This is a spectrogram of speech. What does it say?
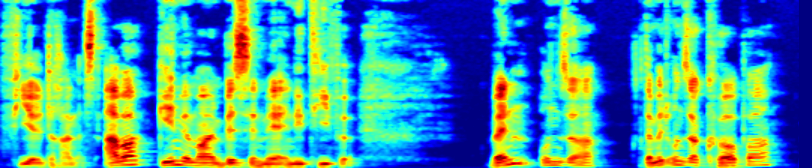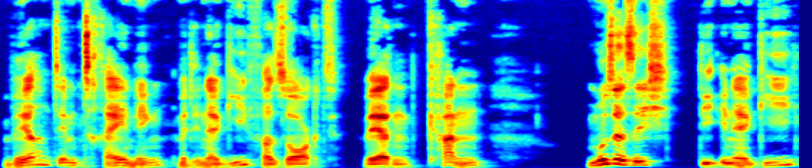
viel dran ist. Aber gehen wir mal ein bisschen mehr in die Tiefe. Wenn unser, damit unser Körper während dem Training mit Energie versorgt werden kann, muss er sich die Energie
